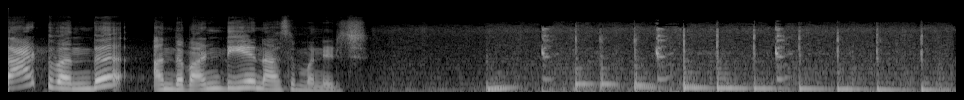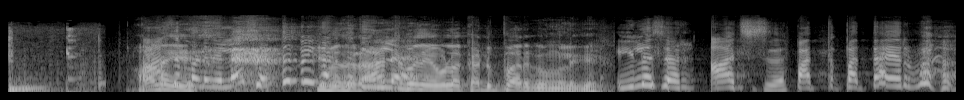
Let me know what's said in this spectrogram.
ராட் வந்து அந்த வண்டியே நாசம் பண்ணிடுச்சு. ஆனா செத்து இப்ப எவ்வளவு கடுப்பா இருக்கு உங்களுக்கு? இல்ல சார். ஆச்சு சார். பத்து பத்தாயிரம் ரூபாய்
